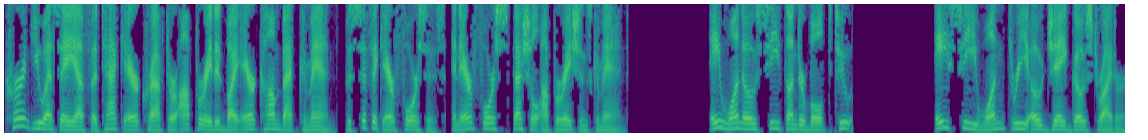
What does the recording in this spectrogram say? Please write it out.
Current USAF attack aircraft are operated by Air Combat Command, Pacific Air Forces, and Air Force Special Operations Command. A-10C Thunderbolt II AC-130J Ghostrider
